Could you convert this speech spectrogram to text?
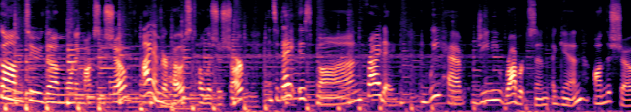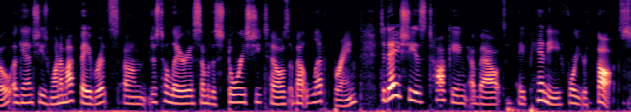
Welcome to the Morning Moxie Show. I am your host, Alicia Sharp, and today is Fun Friday. And we have Jeanne Robertson again on the show. Again, she's one of my favorites. Um, just hilarious, some of the stories she tells about left brain. Today, she is talking about a penny for your thoughts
